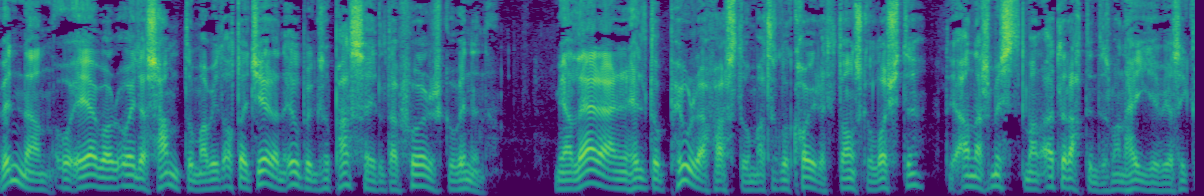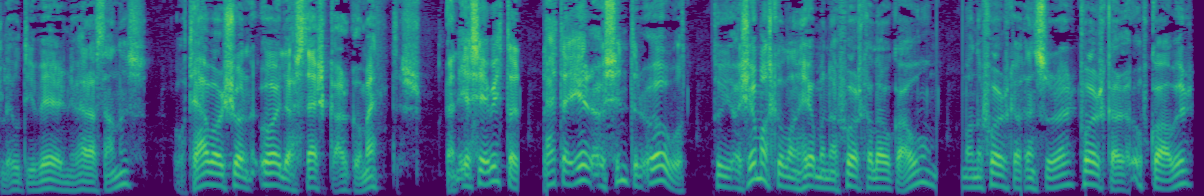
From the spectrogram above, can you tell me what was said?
Vinnan og jeg var øyla samt om at vi åtta gjøre en utbygging som passet til det føreske vinnene. Men læreren helt opp pura fast om at det skulle køyre til danske løste. Det annars mistet man alle rattene som man heier ved å sikle ut i verden i verastandens. Og det var sånn øyla sterke argumenter. Men jeg ser vitt at dette er av sinter øvut. Så i sjømaskolan har man en føreske lauka av, man har føreske sensorer, føreske oppgaver,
